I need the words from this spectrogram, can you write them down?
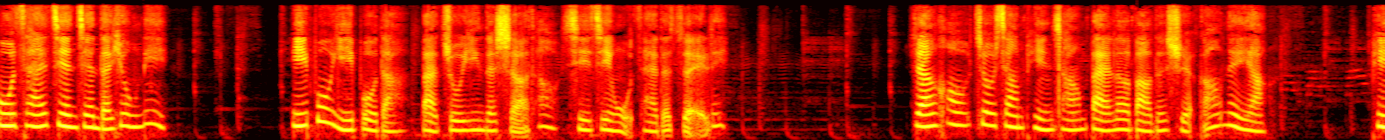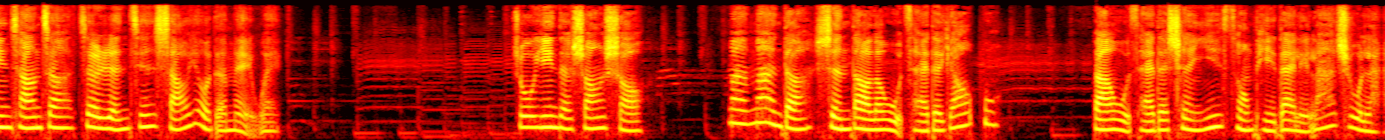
武才渐渐的用力，一步一步的把朱茵的舌头吸进武才的嘴里，然后就像品尝百乐宝的雪糕那样，品尝着这人间少有的美味。朱茵的双手慢慢的伸到了武才的腰部。把武才的衬衣从皮带里拉出来，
